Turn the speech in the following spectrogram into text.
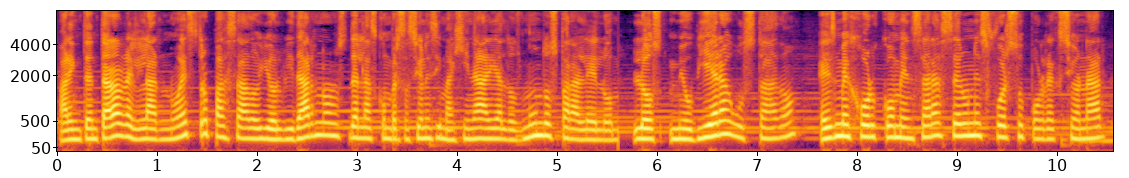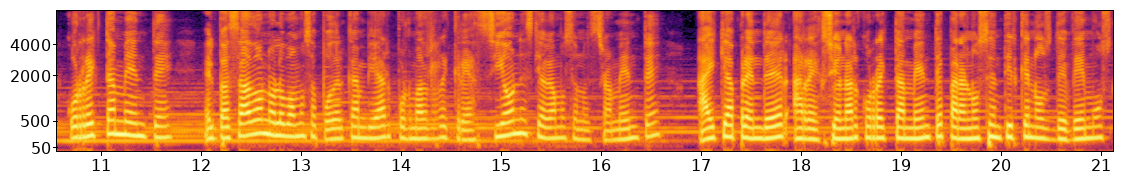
para intentar arreglar nuestro pasado y olvidarnos de las conversaciones imaginarias, los mundos paralelos, los me hubiera gustado, es mejor comenzar a hacer un esfuerzo por reaccionar correctamente. El pasado no lo vamos a poder cambiar por más recreaciones que hagamos en nuestra mente. Hay que aprender a reaccionar correctamente para no sentir que nos debemos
